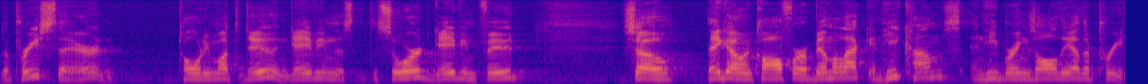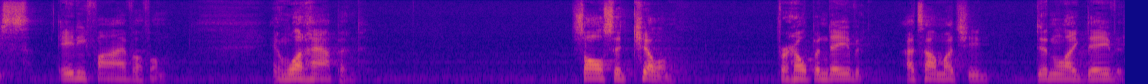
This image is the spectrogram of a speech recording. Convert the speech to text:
The priest there and told him what to do and gave him the, the sword, gave him food. So they go and call for Abimelech, and he comes and he brings all the other priests, 85 of them. And what happened? Saul said, Kill him for helping David. That's how much he didn't like David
